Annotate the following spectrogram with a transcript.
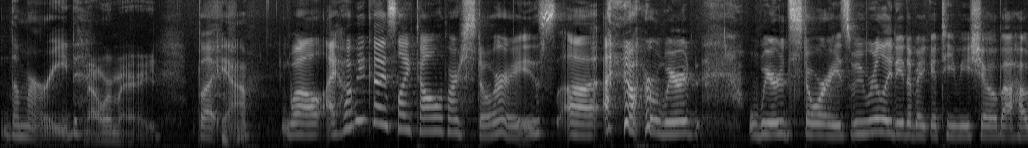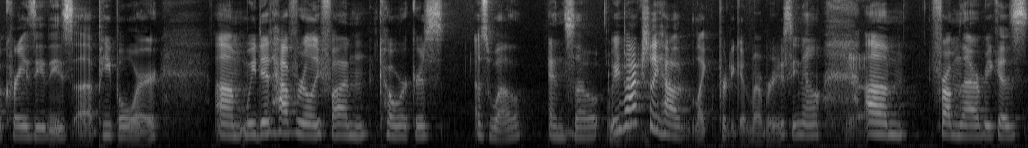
the married. now we're married. But yeah. Well, I hope you guys liked all of our stories. Uh, our weird, weird stories. We really need to make a TV show about how crazy these uh, people were. Um, we did have really fun coworkers as well, and so we've did. actually had like pretty good memories, you know, Yeah. um, from there because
